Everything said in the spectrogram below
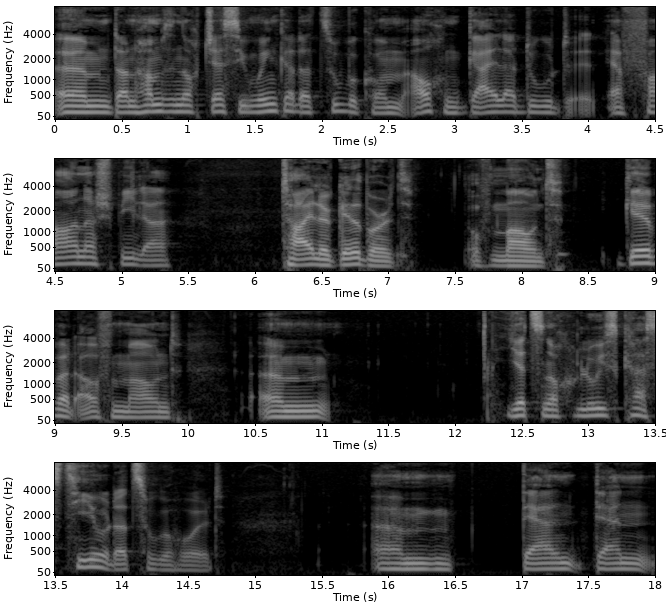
ähm, dann haben sie noch Jesse Winker dazu bekommen, auch ein geiler Dude, erfahrener Spieler. Tyler Gilbert auf dem Mount. Gilbert auf dem Mount. Ähm, jetzt noch Luis Castillo dazu geholt. Ähm, der, der ein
